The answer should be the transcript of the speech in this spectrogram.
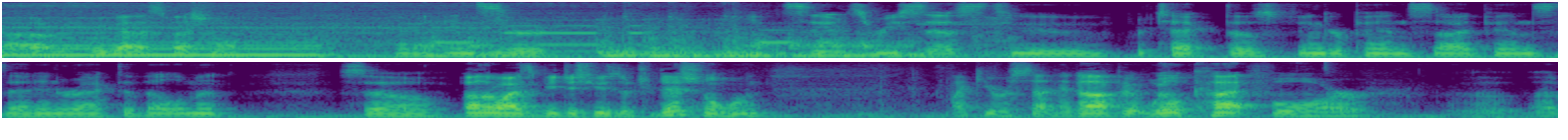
Uh, we got a special kind of insert. You can see it's recessed to protect those finger pins, side pins, that interactive element. So otherwise, if you just use a traditional one, like you were setting it up, it will cut for uh, uh,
